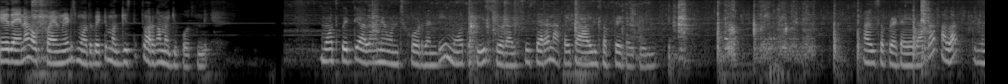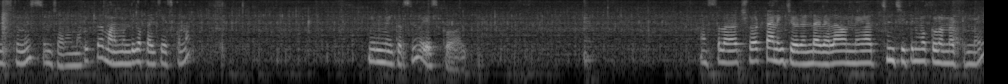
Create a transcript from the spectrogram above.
ఏదైనా ఒక ఫైవ్ మినిట్స్ మూత పెట్టి మగ్గిస్తే త్వరగా మగ్గిపోతుంది. మూత పెట్టి అలానే ఉంచకూడదండి. మూత తీసి చూడాలి. చూసారా? నాకైతే ఆయిల్ సపరేట్ అయిపోయింది. ఆయిల్ సపరేట్ అయ్యేదాకా అలా టూ మినిట్స్ టూ మినిట్స్ ఉంచాలన్నమాట మనం ముందుగా ఫ్రై చేసుకున్న మిల్ మేకర్స్ని వేసుకోవాలి. అసలు చూడటానికి చూడండి అవి ఎలా ఉన్నాయి. అచ్చం చికెన్ ముక్కలు ఉన్నట్టున్నాయి.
